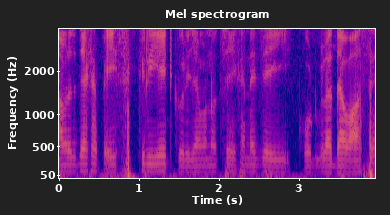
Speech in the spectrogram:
আমরা যদি একটা পেজ ক্রিয়েট করি, যেমন হচ্ছে এখানে যেই কোডগুলো দেওয়া আছে,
